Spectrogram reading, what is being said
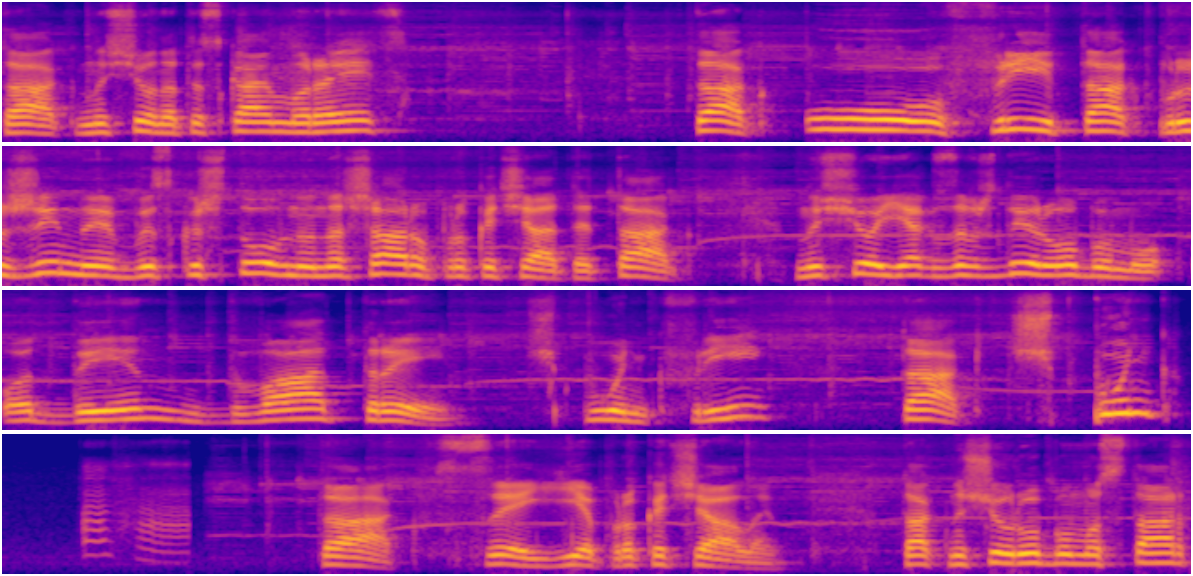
Так, ну що, натискаємо рейс. Так, о, фрі, так, пружини безкоштовно на шару прокачати. Так. Ну що, як завжди, робимо. Один, два, три. Чпуньк фрі. Так, чпуньк. Так, все є, прокачали. Так, ну що, робимо старт.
